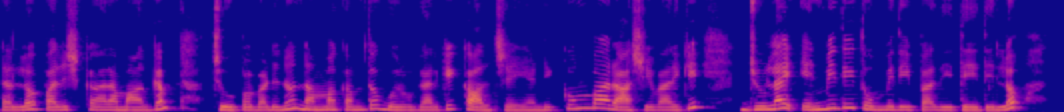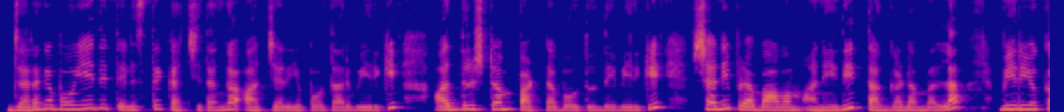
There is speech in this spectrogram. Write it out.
గంటల్లో పరిష్కార మార్గం చూపబడును. నమ్మకంతో గురువుగారికి కాల్ చేయండి. కుంభ రాశి వారికి జూలై ఎనిమిది తొమ్మిది పది తేదీల్లో జరగబోయేది తెలిస్తే ఖచ్చితంగా ఆశ్చర్యపోతారు. వీరికి అదృష్టం పట్టబోతుంది. వీరికి శని ప్రభావం అనేది తగ్గడం వల్ల వీరి యొక్క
